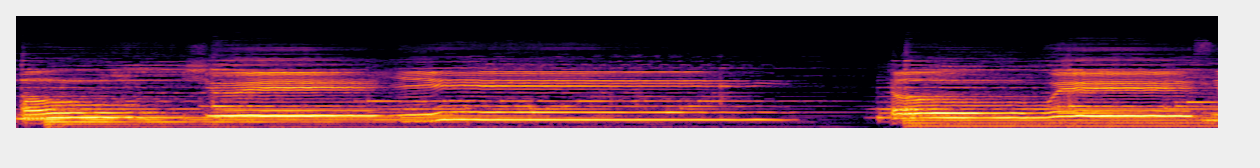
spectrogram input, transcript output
梦寻伊，都为伊，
